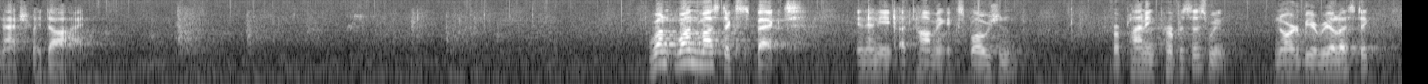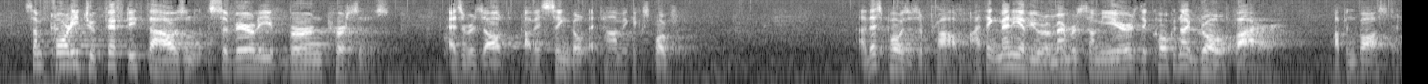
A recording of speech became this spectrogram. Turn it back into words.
naturally died. One, one must expect in any atomic explosion, for planning purposes, we, in order to be realistic, some 40 to 50,000 severely burned persons as a result of a single atomic explosion. This poses a problem. I think many of you remember some years the Coconut Grove fire up in Boston.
